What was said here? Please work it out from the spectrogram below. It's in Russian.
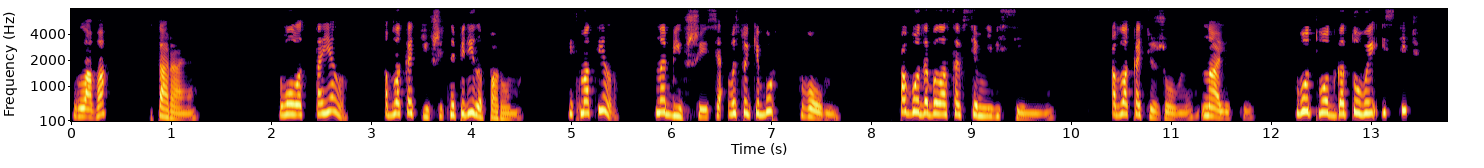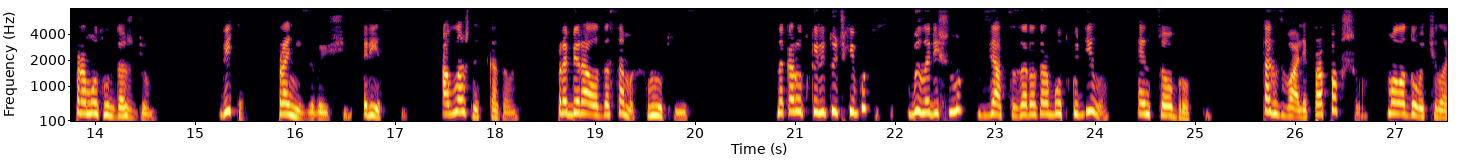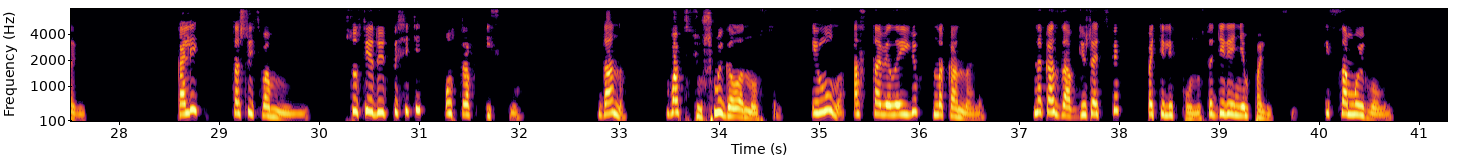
Глава вторая. Лола стояла, облокотившись на перила парома, и смотрела на бившиеся высокий борт волны. Погода была совсем не весенняя. Облака тяжелые, налитые, вот-вот готовые истечь промозглым дождем. Ветер пронизывающий, резкий, а влажность, казалось, пробирала до самых внутренностей. На короткой летучке в офисе было решено взяться за разработку дела Энцо Бротта. Так звали пропавшего молодого человека. Коллеги сошлись во мнении, что следует посетить остров Иски. Дана вовсю шмыгала носом, и Лула оставила ее на канале, наказав держать связь по телефону с отделением полиции и с самой Лолой.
